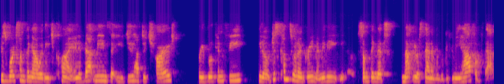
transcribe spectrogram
just work something out with each client. And if that means that you do have to charge for booking fee, you know, just come to an agreement. Maybe you know, something that's not your standard booking fee, half of that.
